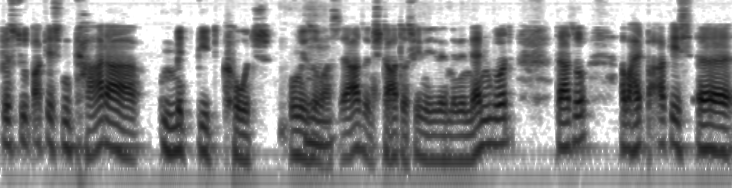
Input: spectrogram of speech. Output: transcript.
bist du praktisch ein Kadermitglied-Coach. Irgendwie mhm. sowas, ja, so ein Status, wie den, den nennen wird, da so. Aber halt praktisch, äh,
